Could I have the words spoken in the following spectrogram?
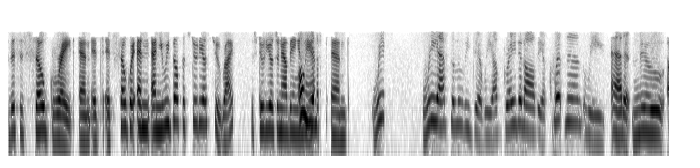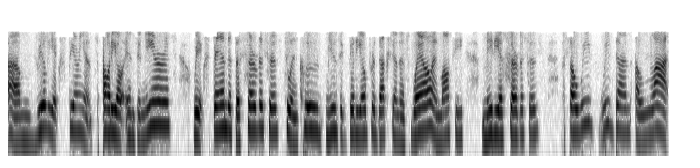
this is so great and it's it's so great and and you rebuilt the studios too, right? The studios are now being enhanced oh, yes. and we we absolutely did. We upgraded all the equipment. We added new, um, really experienced audio engineers. We expanded the services to include music video production as well and multimedia services. So we've we've done a lot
